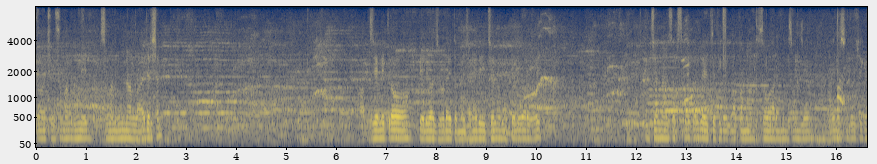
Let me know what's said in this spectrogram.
તો છે સમાધિ મંદિર સમાધિ મંદિરના લાય દર્શન. જે મિત્રો પહેલી વાર જોડાય તમે જણાવી ચેનલમાં પહેલી વાર હોય ચેનલ સબસ્ક્રાઈબ કરી લે જેથી કરી બાપાના સવારે અને સાંજે માહિતી દર્શન શકે.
